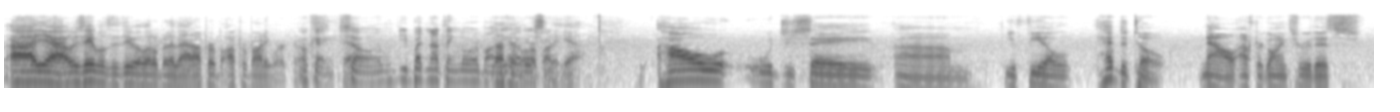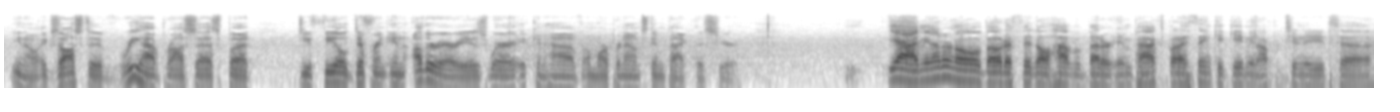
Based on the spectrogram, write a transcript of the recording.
Uh, yeah, I was able to do a little bit of that upper upper body workout. Okay, Yeah. so but nothing lower body. nothing lower body. Yeah. How would you say um, you feel head to toe now after going through this, you know, exhaustive rehab process? But do you feel different in other areas where it can have a more pronounced impact this year? Yeah, I mean, I don't know about if it'll have a better impact, but I think it gave me an opportunity to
